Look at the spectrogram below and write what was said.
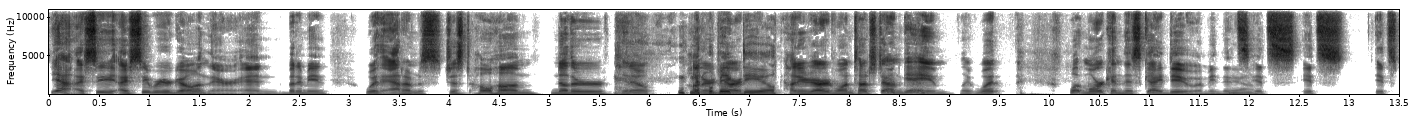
yeah, I see I see where you're going there. And but I mean, with Adams, just ho hum, another you know No big yard deal. hundred yard one touchdown game. Like what what more can this guy do? I mean, it's Yeah. it's it's it's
